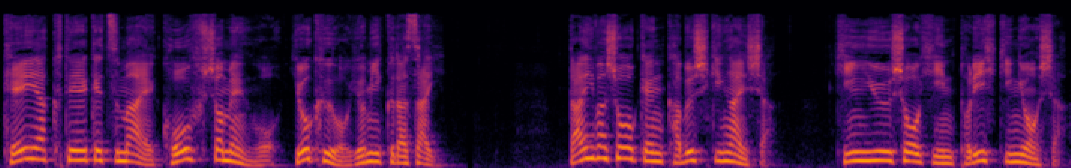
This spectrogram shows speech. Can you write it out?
契約締結前交付書面をよくお読みください。大和証券株式会社、金融商品取引業者、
